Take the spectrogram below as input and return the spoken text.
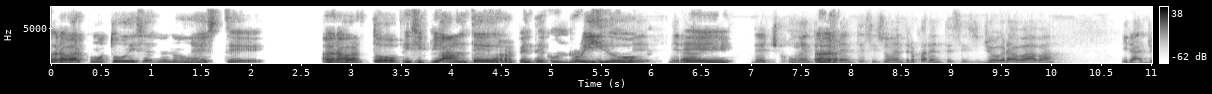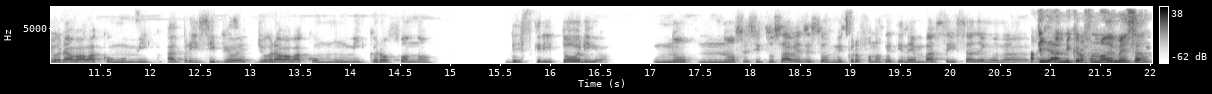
grabar como tú dices, ¿no? Este, a grabar todo principiante, de repente con ruido. mira, eh, de hecho, un entre paréntesis, un entre paréntesis. Yo grababa Mira, yo grababa con un, al principio, ¿eh? yo grababa con un micrófono de escritorio. No, no sé si tú sabes de esos micrófonos que tienen base y salen una... Ah, ya, micrófono de mesa,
